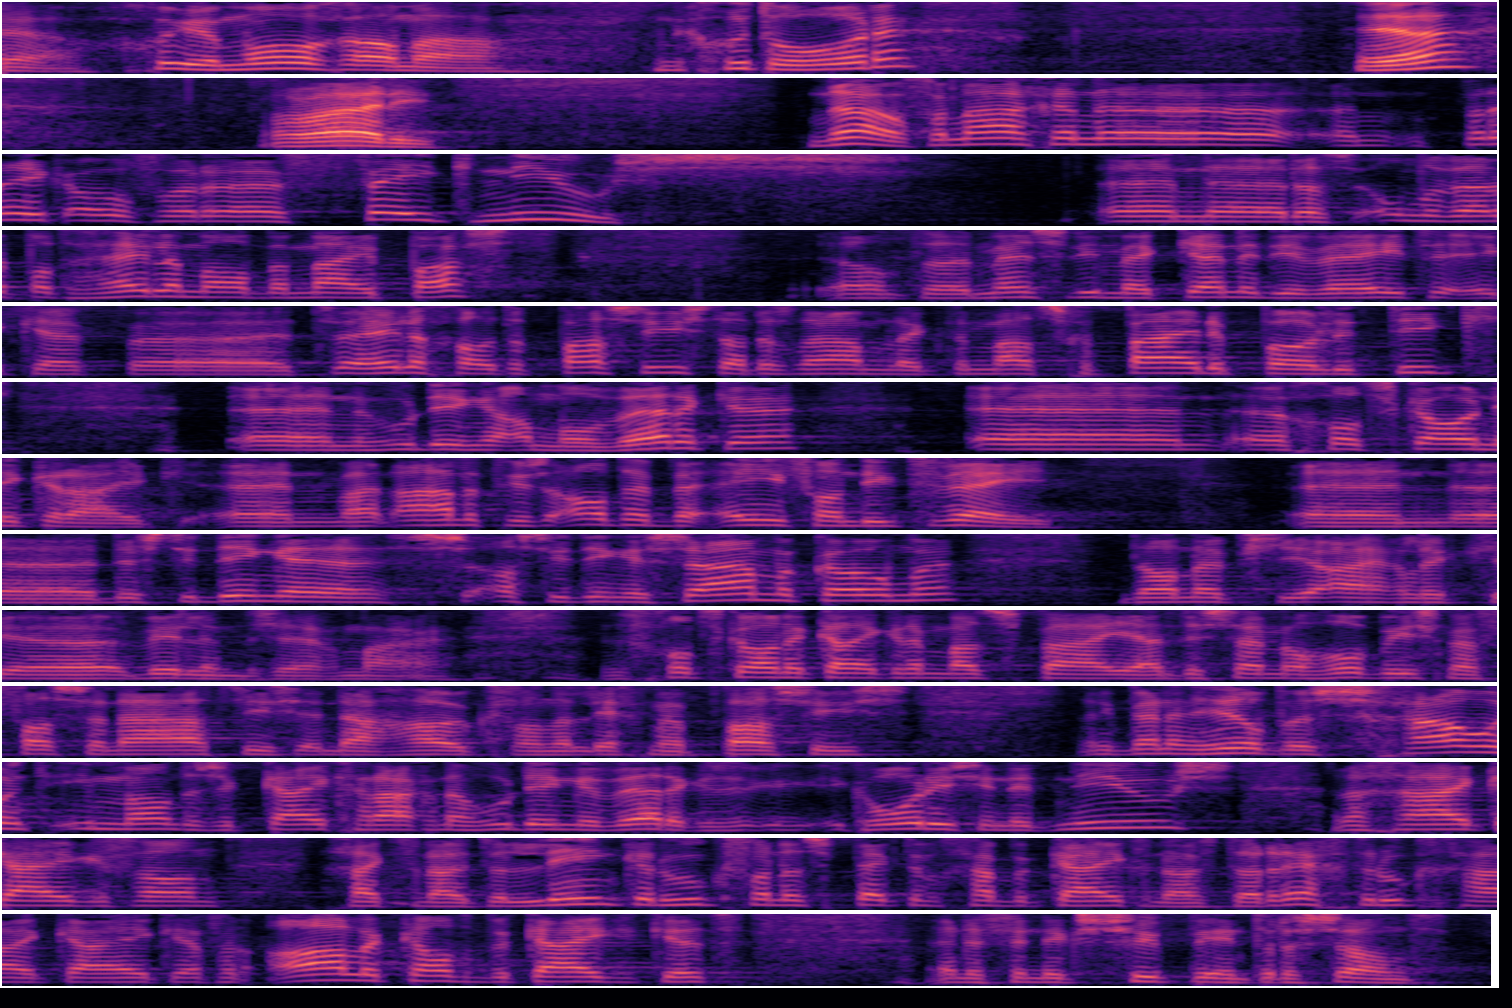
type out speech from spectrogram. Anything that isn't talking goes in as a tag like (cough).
Ja, goedemorgen allemaal. Goed te horen? Ja? Alrighty. Nou, vandaag een, uh, een preek over uh, fake news. En uh, dat is een onderwerp wat helemaal bij mij past. Want mensen die mij kennen, die weten, ik heb twee hele grote passies. Dat is namelijk de maatschappij, de politiek en hoe dingen allemaal werken. En Gods koninkrijk. En mijn aandacht is altijd bij één van die twee. En dus die dingen, als die dingen samenkomen, dan heb je eigenlijk uh, Willem, zeg maar. Dus Gods Koninkrijk en de Maatschappij, ja, dit zijn mijn hobby's, mijn fascinaties en daar hou ik van, daar liggen mijn passies. Ik ben een heel beschouwend iemand, dus ik kijk graag naar hoe dingen werken. Dus ik, hoor iets in het nieuws en dan ga ik kijken van, ga ik vanuit de linkerhoek van het spectrum gaan bekijken, vanuit de rechterhoek ga ik kijken, van alle kanten bekijk ik het en dat vind ik super interessant.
